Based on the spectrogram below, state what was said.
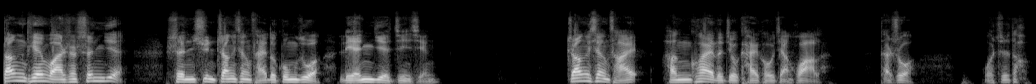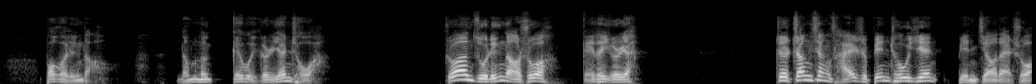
当天晚上深夜，审讯张向才的工作连夜进行。张向才很快的就开口讲话了。他说：“我知道，报告领导，能不能给我一根烟抽啊？”专案组领导说：“给他一根烟。”这张向才是边抽烟边交代说：“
